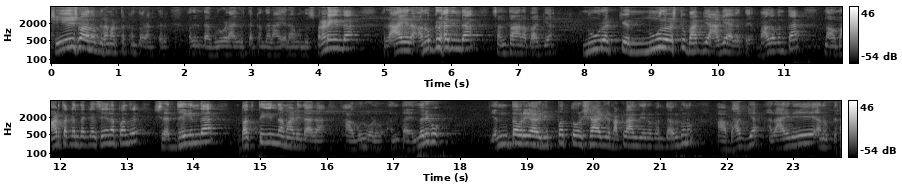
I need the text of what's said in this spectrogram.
ವಿಶೇಷವಾಗಿ ಅನುಗ್ರಹ ಮಾಡ್ತಕ್ಕಂಥವ್ರು ಆಗ್ತಾರೆ. ಅದರಿಂದ ಗುರುಗಳಾಗಿರ್ತಕ್ಕಂಥ ರಾಯರ ಒಂದು ಸ್ಮರಣೆಯಿಂದ, ರಾಯರ ಅನುಗ್ರಹದಿಂದ ಸಂತಾನ ಭಾಗ್ಯ ನೂರಕ್ಕೆ ನೂರರಷ್ಟು ಭಾಗ್ಯ ಆಗೇ ಆಗುತ್ತೆ. ಭಗವಂತ ನಾವು ಮಾಡ್ತಕ್ಕಂಥ ಕೆಲಸ ಏನಪ್ಪ ಅಂದರೆ ಶ್ರದ್ಧೆಯಿಂದ, ಭಕ್ತಿಯಿಂದ ಮಾಡಿದಾಗ ಆ ಗುರುಗಳು ಅಂತ ಎಲ್ಲರಿಗೂ, ಎಂಥವರಿಗೆ ಆಗಲಿ ಇಪ್ಪತ್ತು ವರ್ಷ ಆಗಲಿ ಮಕ್ಕಳಾಗದೇ ಇರೋಕ್ಕಂಥವ್ರಿಗೂ ಆ ಭಾಗ್ಯ ರಾಯರೇ ಅನುಗ್ರಹ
